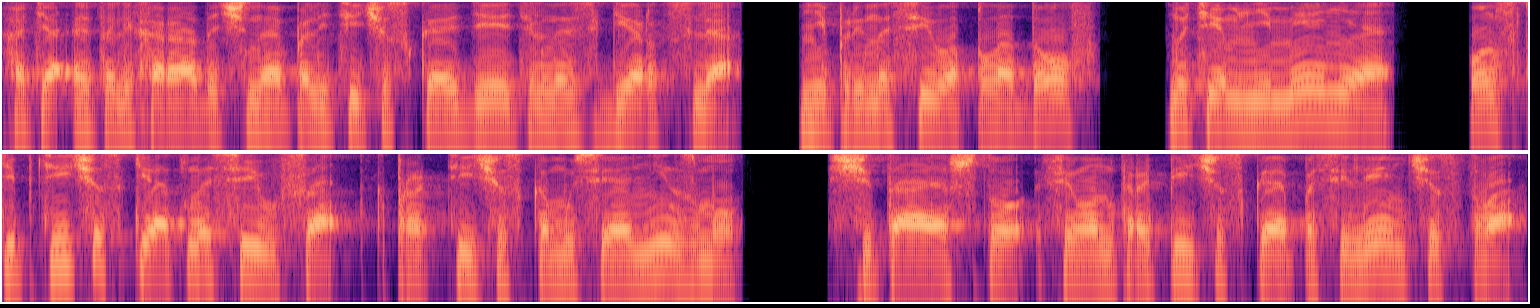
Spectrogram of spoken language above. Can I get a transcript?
Хотя эта лихорадочная политическая деятельность Герцля не приносила плодов, но тем не менее он скептически относился к практическому сионизму, считая, что филантропическое поселенчество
